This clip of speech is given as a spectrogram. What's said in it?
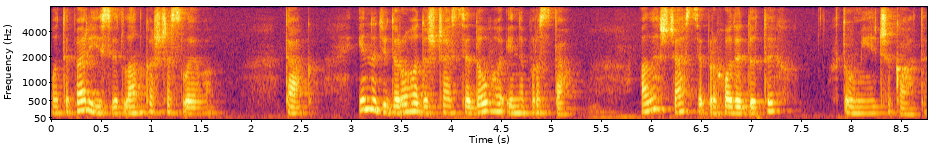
бо тепер її Світланка щаслива. Так, іноді дорога до щастя довга і непроста, але щастя приходить до тих, хто вміє чекати.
